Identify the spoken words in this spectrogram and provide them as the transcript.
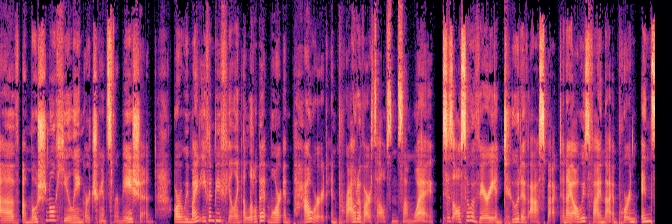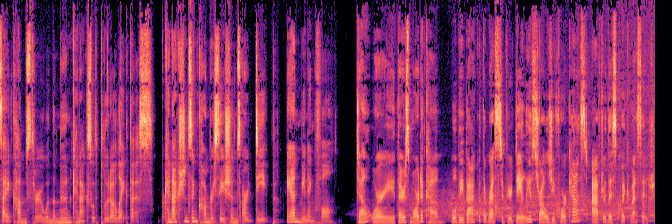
of emotional healing or transformation. Or we might even be feeling a little bit more empowered and proud of ourselves in some way. This is also a very intuitive aspect, and I always find that important insight comes through when the moon connects with Pluto like this. Connections and conversations are deep and meaningful. Don't worry, there's more to come. We'll be back with the rest of your daily astrology forecast after this quick message.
